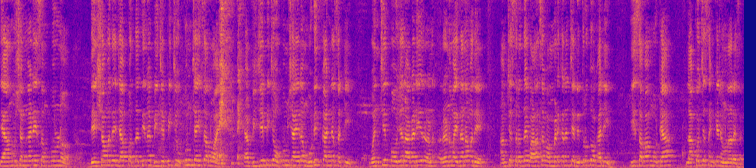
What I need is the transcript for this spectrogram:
त्या अनुषंगाने संपूर्ण देशामध्ये ज्या पद्धतीनं बी जे पीची हुकुमशाही चालू आहे त्या बी जे पीच्या हुकुमशाहीला मोडीत काढण्यासाठी वंचित बहुजन आघाडी रण रणमैदानामध्ये आमचे श्रद्धेय बाळासाहेब आंबेडकरांच्या नेतृत्वाखाली ही सभा मोठ्या लाखोच्या संख्येने होणार आहे सर.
